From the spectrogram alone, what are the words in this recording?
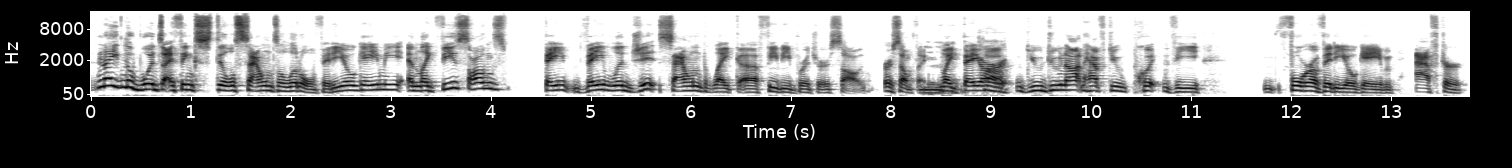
Night in the Woods, I think, still sounds a little video gamey. And like these songs, they they legit sound like a Phoebe Bridgers song or something. Mm. Like they are. You do not have to put the for a video game after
